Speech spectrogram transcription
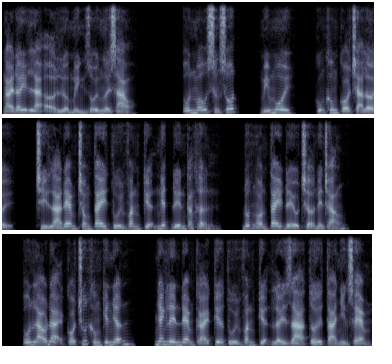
ngài đây là ở lừa mình dối người sao. Ôn mẫu sửng sốt, mí môi, cũng không có trả lời, chỉ là đem trong tay túi văn kiện niết đến càng khẩn, đốt ngón tay đều trở nên trắng. Ôn lão đại có chút không kiên nhẫn, nhanh lên đem cái kia túi văn kiện lấy ra tới ta nhìn xem.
